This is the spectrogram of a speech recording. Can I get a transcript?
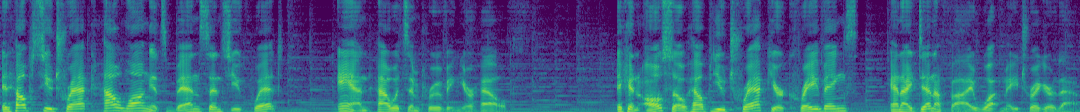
It helps you track how long it's been since you quit and how it's improving your health. It can also help you track your cravings and identify what may trigger them.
